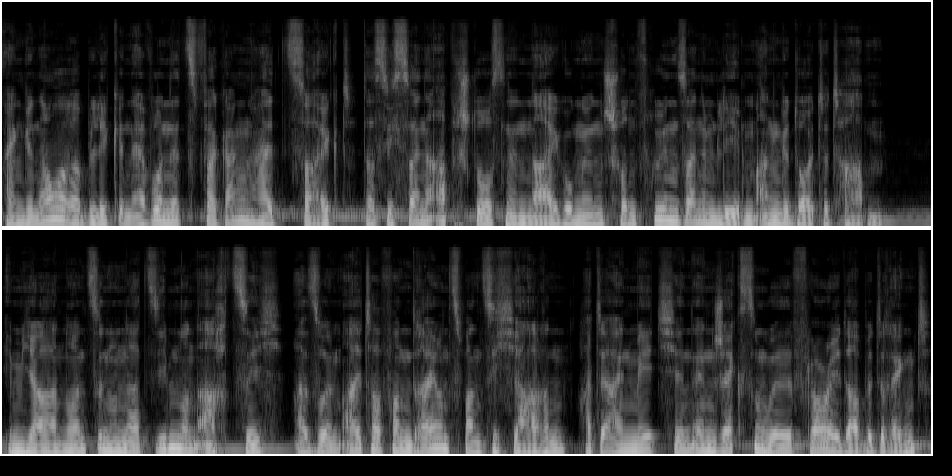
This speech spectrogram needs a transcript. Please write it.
Ein genauerer Blick in Evonitz Vergangenheit zeigt, dass sich seine abstoßenden Neigungen schon früh in seinem Leben angedeutet haben. Im Jahr 1987, also im Alter von 23 Jahren, hat er ein Mädchen in Jacksonville, Florida bedrängt,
